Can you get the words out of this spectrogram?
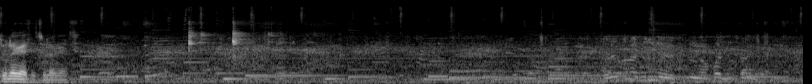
চলে গেছে চলে গেছে। আস্তে আস্তে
